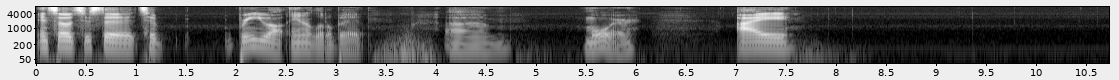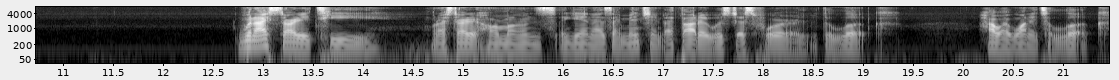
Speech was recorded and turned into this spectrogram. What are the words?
And so it's just to, to bring you all in a little bit um, more, I when I started T, when I started hormones, again, as I mentioned, I thought it was just for the look, how I wanted to look.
